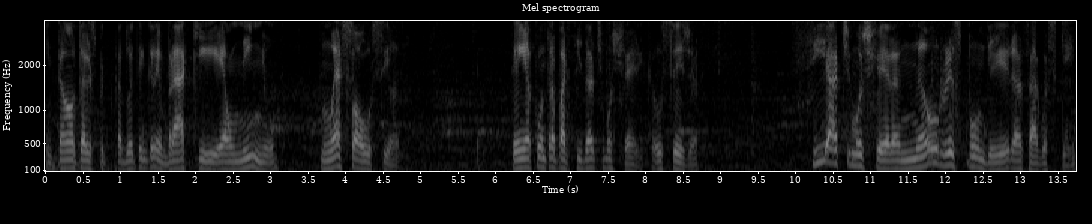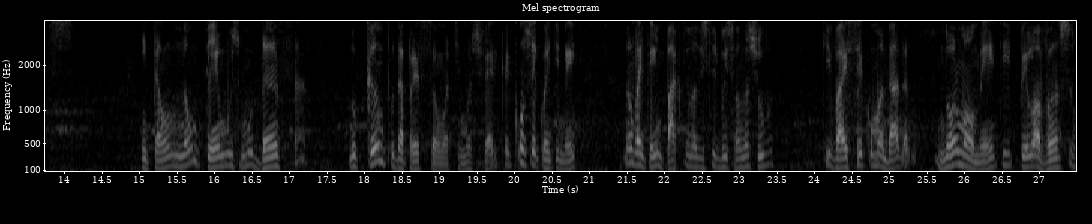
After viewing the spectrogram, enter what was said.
Então o telespectador tem que lembrar que é um ninho, não é só o oceano. Tem a contrapartida atmosférica, ou seja, se a atmosfera não responder às águas quentes, então não temos mudança no campo da pressão atmosférica e, consequentemente, não vai ter impacto na distribuição da chuva, que vai ser comandada normalmente pelo avanço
